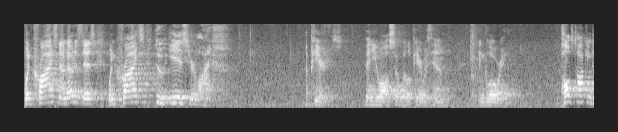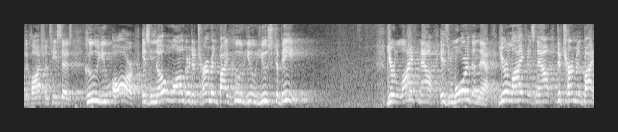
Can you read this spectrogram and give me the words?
When Christ, now notice this, when Christ, who is your life, appears, then you also will appear with him in glory. Paul's talking to the Colossians. He says, Who you are is no longer determined by who you used to be. Your life now is more than that. Your life is now determined by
